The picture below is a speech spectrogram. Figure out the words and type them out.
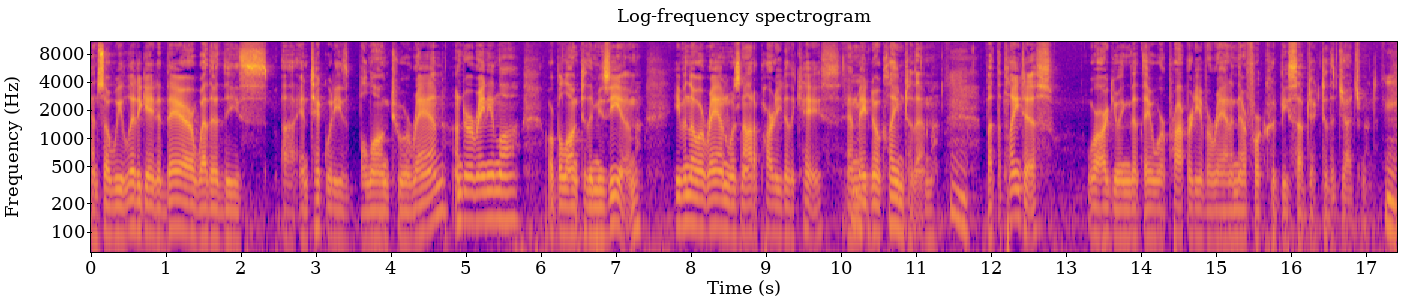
And so we litigated there whether these uh, antiquities belonged to Iran under Iranian law or belonged to the museum even though Iran was not a party to the case and mm. made no claim to them. Mm. But the plaintiffs were arguing that they were property of Iran and therefore could be subject to the judgment. Hmm.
